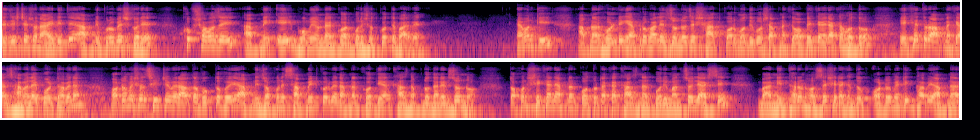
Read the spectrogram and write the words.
রেজিস্ট্রেশন আইডিতে আপনি প্রবেশ করে খুব সহজেই আপনি এই ভূমি উন্নয়ন কর পরিশোধ করতে পারবেন। এমনকি আপনার হোল্ডিং অ্যাপ্রুভালের জন্য যে সাত কর্মদিবস আপনাকে অপেক্ষায় রাখা হতো, এক্ষেত্রেও আপনাকে আর ঝামেলায় পড়তে হবে না। অটোমেশন সিস্টেমের আওতাভুক্ত হয়ে আপনি যখনই সাবমিট করবেন আপনার খতিয়ান খাজনা প্রদানের জন্য, তখন সেখানে আপনার কত টাকা খাজনার পরিমাণ চলে আসছে বা নির্ধারণ হচ্ছে, সেটা কিন্তু অটোমেটিকভাবে আপনার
